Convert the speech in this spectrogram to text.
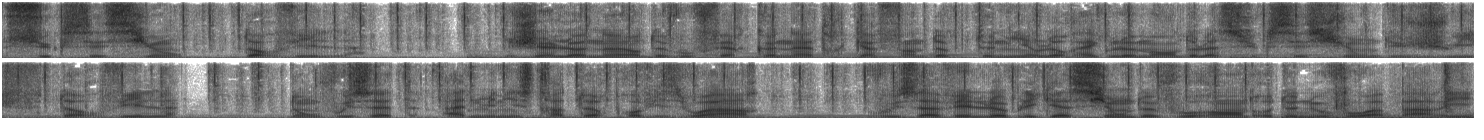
Succession d'Orville. J'ai l'honneur de vous faire connaître qu'afin d'obtenir le règlement de la succession du juif d'Orville, dont vous êtes administrateur provisoire, vous avez l'obligation de vous rendre de nouveau à Paris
